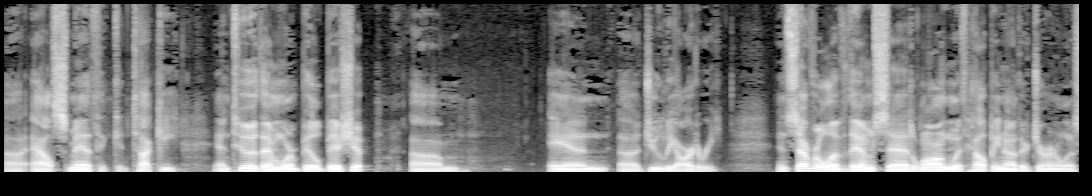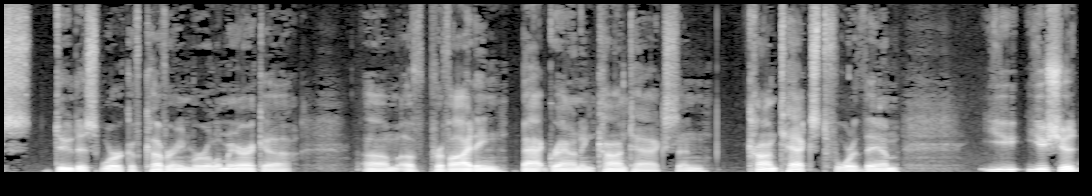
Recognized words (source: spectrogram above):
uh, Al Smith in Kentucky. And two of them were Bill Bishop um, and uh, Julie Ardery. And several of them said, along with helping other journalists do this work of covering rural America, um, of providing background and contacts and context for them, you you should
